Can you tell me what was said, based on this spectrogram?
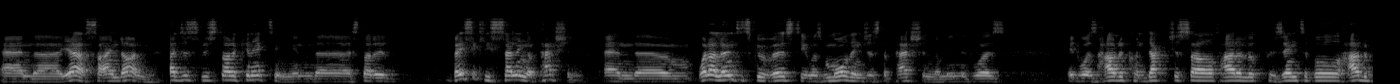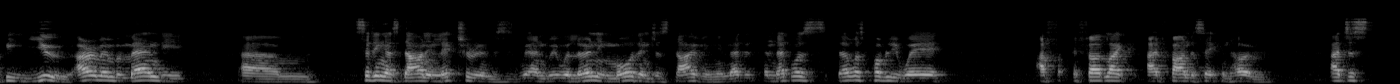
And uh, yeah, signed on. I just we started connecting and uh, started basically selling a passion. And um, what I learned at Scubaversity was more than just a passion. I mean, it was it was how to conduct yourself, how to look presentable, how to be you. I remember Mandy um, sitting us down in lecture rooms, and we were learning more than just diving. And that and that was that was probably where I, f- felt like I'd found a second home. I just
